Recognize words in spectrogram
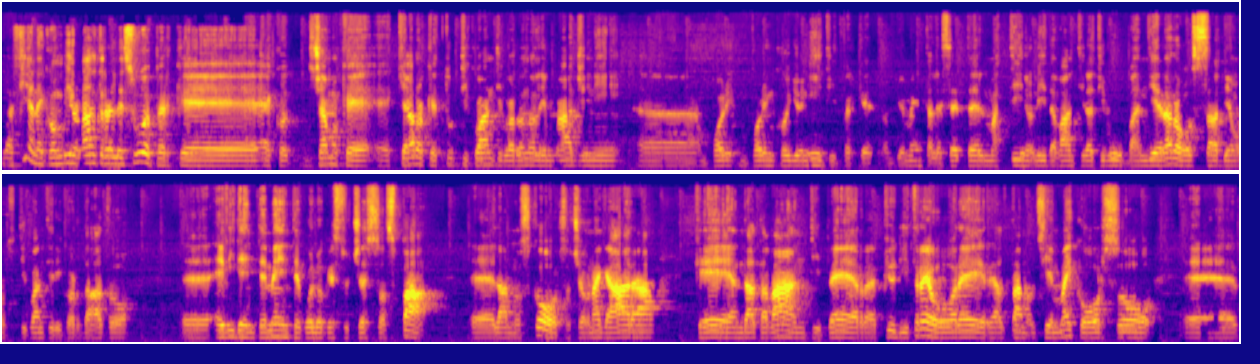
La FIA ne combina un'altra delle sue perché, ecco, diciamo che è chiaro che tutti quanti guardando le immagini eh, un, po un, po', rincoglioniti perché ovviamente alle 7 del mattino lì davanti alla tv bandiera rossa abbiamo tutti quanti ricordato eh, evidentemente quello che è successo a Spa eh, l'anno scorso, cioè una gara che è andata avanti per più di tre ore, in realtà non si è mai corso eh,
